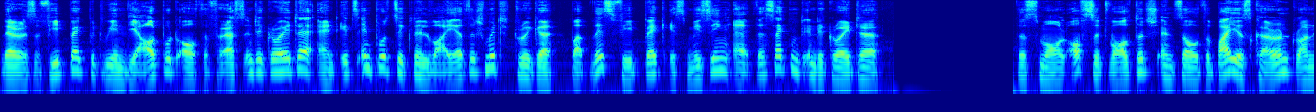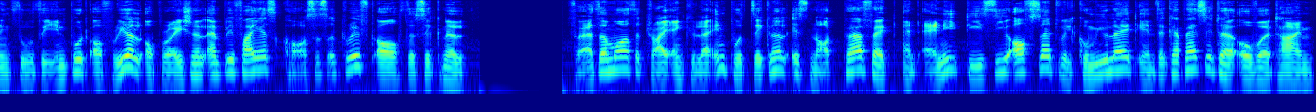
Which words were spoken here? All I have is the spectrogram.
There is a feedback between the output of the first integrator and its input signal via the Schmitt trigger, but this feedback is missing at the second integrator. The small offset voltage and so the bias current running through the input of real operational amplifiers causes a drift of the signal. Furthermore the triangular input signal is not perfect and any DC offset will cumulate in the capacitor over time.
